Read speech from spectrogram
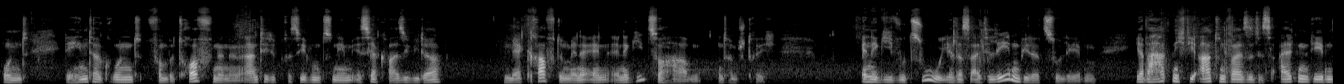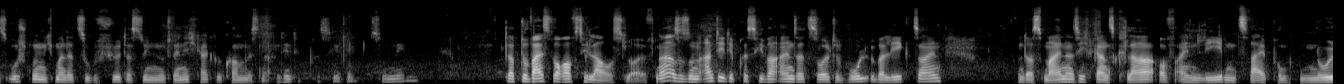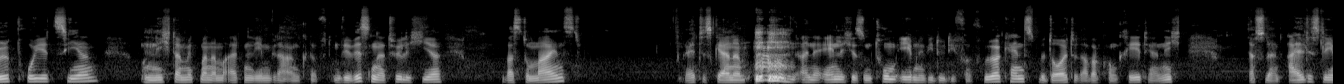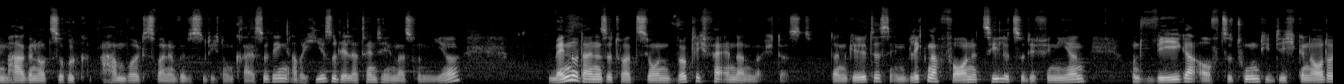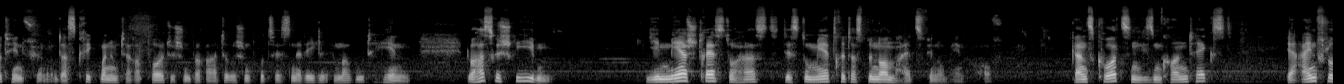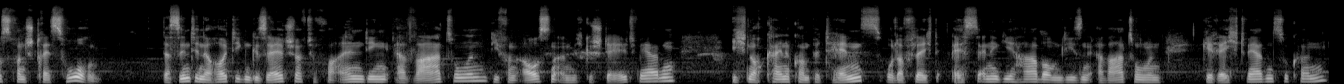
Und der Hintergrund vom Betroffenen, ein Antidepressivum zu nehmen, ist ja quasi wieder mehr Kraft und mehr Energie zu haben, unterm Strich. Energie wozu? Ja, das alte Leben wieder zu leben. Ja, aber hat nicht die Art und Weise des alten Lebens ursprünglich mal dazu geführt, dass du in die Notwendigkeit gekommen bist, ein Antidepressivum zu nehmen? Ich glaube, du weißt, worauf sie hinausläuft. Ne? Also so ein antidepressiver Einsatz sollte wohl überlegt sein und aus meiner Sicht ganz klar auf ein Leben 2.0 projizieren und nicht damit man am alten Leben wieder anknüpft. Und wir wissen natürlich hier, was du meinst. Du hättest gerne eine ähnliche Symptomebene, wie du die von früher kennst, bedeutet aber konkret ja nicht, dass du dein altes Leben haargenau zurückhaben wolltest, weil dann würdest du dich noch im Kreis bewegen. Aber hier so der latente Hinweis von mir, wenn du deine Situation wirklich verändern möchtest, dann gilt es, im Blick nach vorne Ziele zu definieren und Wege aufzutun, die dich genau dorthin führen. Und das kriegt man im therapeutischen, beraterischen Prozess in der Regel immer gut hin. Du hast geschrieben, je mehr Stress du hast, desto mehr tritt das Benommenheitsphänomen auf. Ganz kurz in diesem Kontext, der Einfluss von Stressoren, das sind in der heutigen Gesellschaft vor allen Dingen Erwartungen, die von außen an mich gestellt werden, ich noch keine Kompetenz oder vielleicht Restenergie habe, um diesen Erwartungen gerecht werden zu können.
